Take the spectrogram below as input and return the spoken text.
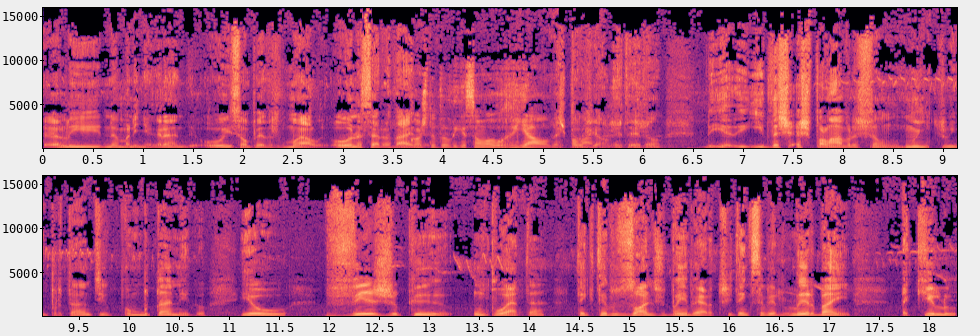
ali na Marinha Grande, ou em São Pedro de Moel, ou na Serra da Gosta da ligação ao real das palavras. Real. Então, e, e das, as palavras são muito importantes, e como botânico, eu vejo que um poeta tem que ter os olhos bem abertos e tem que saber ler bem aquilo,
